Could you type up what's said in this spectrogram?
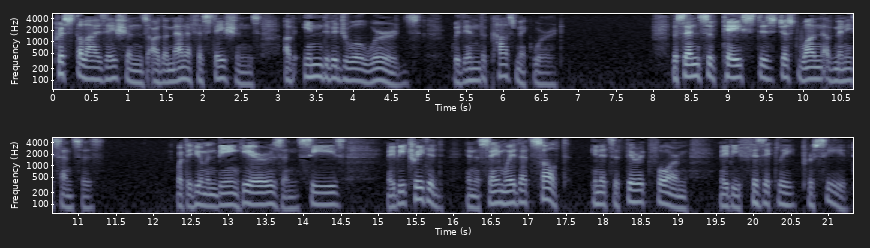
Crystallizations are the manifestations of individual words within the cosmic word. The sense of taste is just one of many senses. What the human being hears and sees may be treated in the same way that salt, in its etheric form, may be physically perceived.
